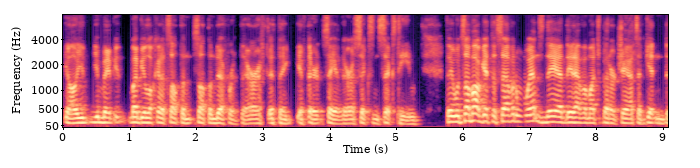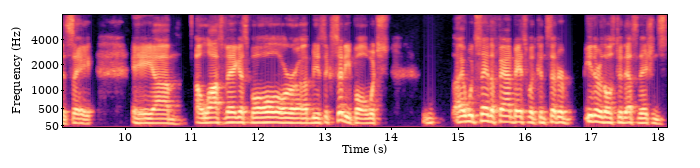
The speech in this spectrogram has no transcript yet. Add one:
you know, you, you maybe might be looking at something something different there if, if they if they're saying they're a six and six team. If they would somehow get to seven wins, they had, they'd have a much better chance at getting to say a um, a Las Vegas Bowl or a Music City Bowl, which I would say the fan base would consider either of those two destinations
